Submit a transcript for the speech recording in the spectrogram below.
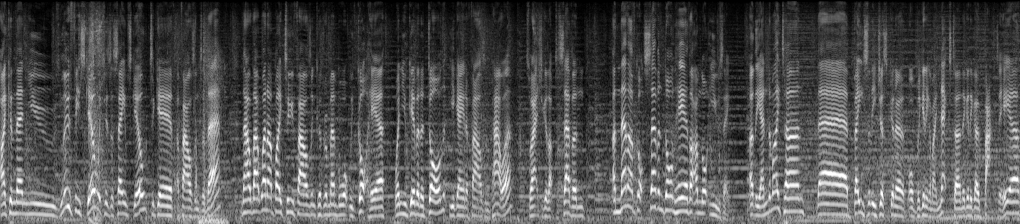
I can then use Luffy's skill, which is the same skill, to give a thousand to there. Now that went up by 2,000 because remember what we've got here. When you give it a Don, you gain a 1,000 power. So I actually goes up to 7. And then I've got 7 Don here that I'm not using. At the end of my turn, they're basically just going to, or beginning of my next turn, they're going to go back to here.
